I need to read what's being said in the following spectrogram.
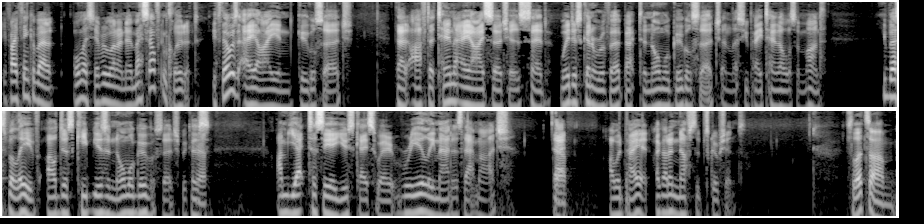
if I think about almost everyone I know, myself included, if there was AI in Google search that after 10 AI searches said, we're just going to revert back to normal Google search unless you pay $10 a month, you best believe I'll just keep using normal Google search because I'm yet to see a use case where it really matters that much that I would pay it. I got enough subscriptions. So let's um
